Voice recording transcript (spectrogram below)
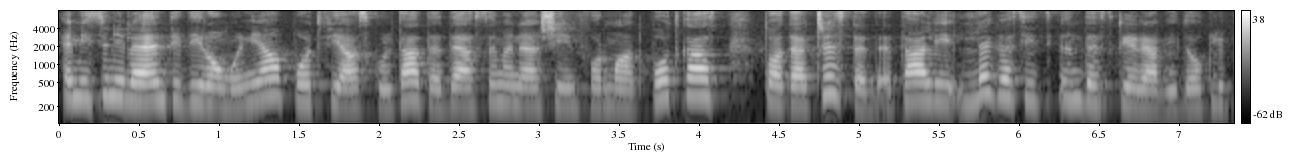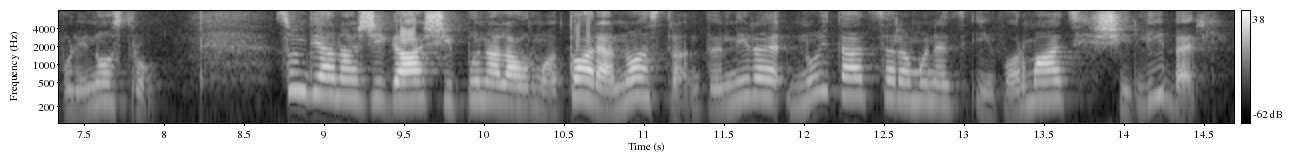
Emisiunile NTD România pot fi ascultate de asemenea și în format podcast. Toate aceste detalii le găsiți în descrierea videoclipului nostru. Sunt Diana Jiga și până la următoarea noastră întâlnire, nu uitați să rămâneți informați și liberi!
